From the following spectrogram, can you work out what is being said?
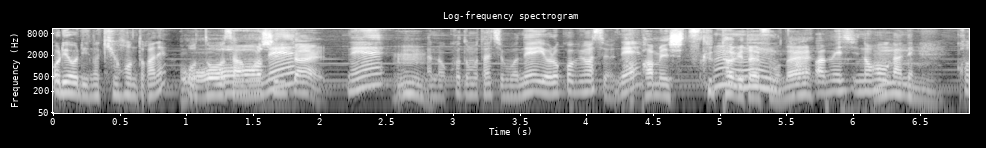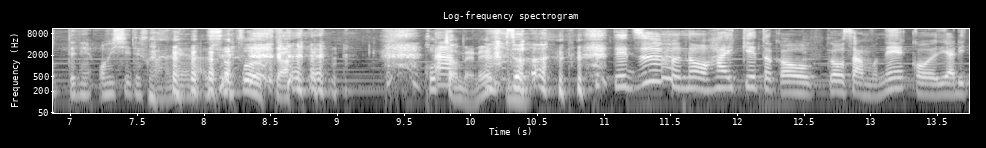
お料理の基本とかねおお父さんもねね、うんあの子供たちもね喜びますよね。パパ飯作ってあげたいですもんね。うんパパ飯の方がね、うん凝ってね美味しいですからね。そうですか。こっちゃんだよね。でズームの背景とかをお父さんもねこうやり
